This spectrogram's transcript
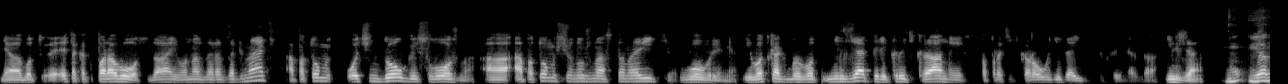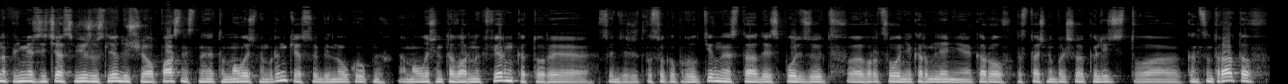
вот это как паровоз, да, его надо разогнать, а потом очень долго и сложно, а, а потом еще нужно остановить вовремя. И вот как бы вот нельзя перекрыть краны и попросить корову не доить, например, да, нельзя. Ну, я, например, сейчас вижу следующую опасность на этом молочном рынке, особенно у крупных молочно-товарных ферм, которые содержат высокопродуктивные стада, используют в рационе кормления коров достаточно большое количество концентратов,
